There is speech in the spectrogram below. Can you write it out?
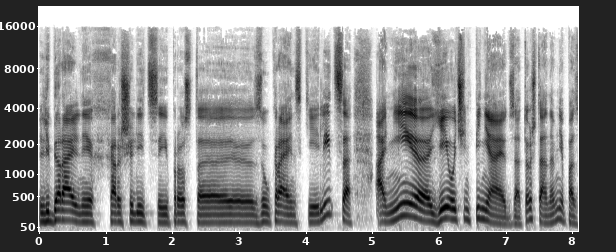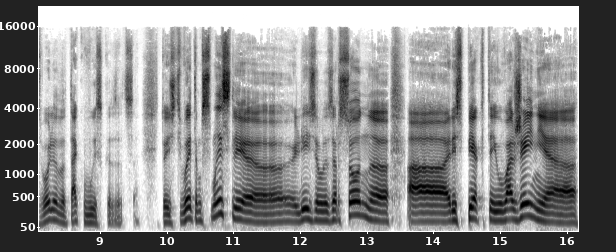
либеральные хорошелицы и просто э, заукраинские лица, они ей очень пеняют за то, что она мне позволила так высказаться. То есть в этом смысле э, Лизе Лазерсон э, э, респект и уважение а,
